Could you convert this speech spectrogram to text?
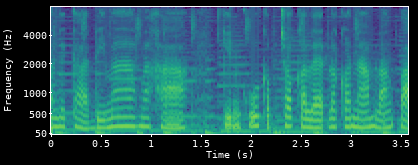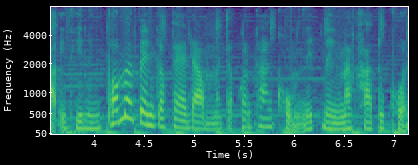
บรรยากาศดีมากนะคะ กินคู่กับช็อกโกแลตแล้วก็น้ำล้างปากอีกทีหนึ่งเพราะมันเป็นกาแฟดำมันจะค่อนข้างขมนิดนึงนะคะ ทุกคน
